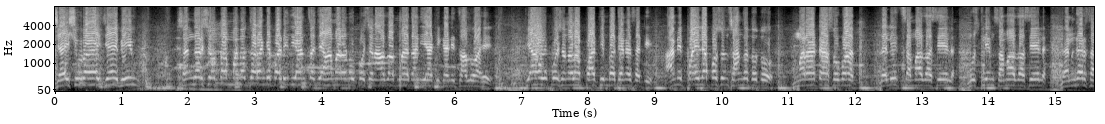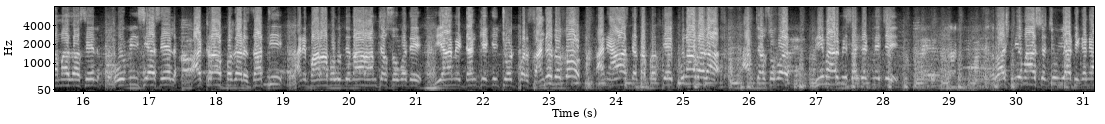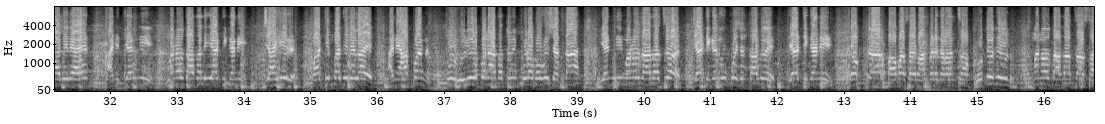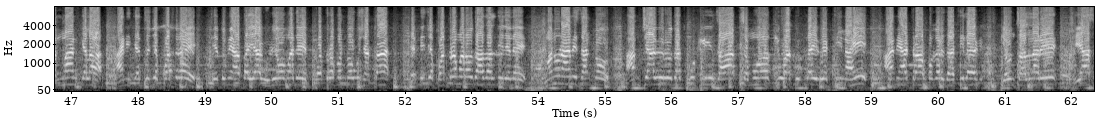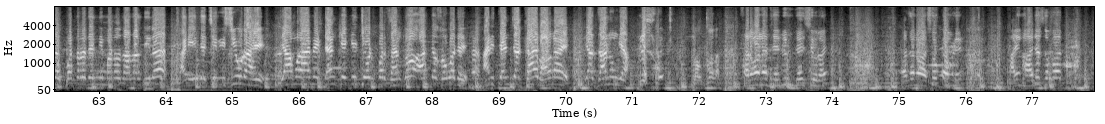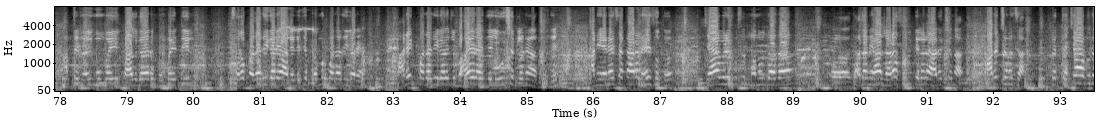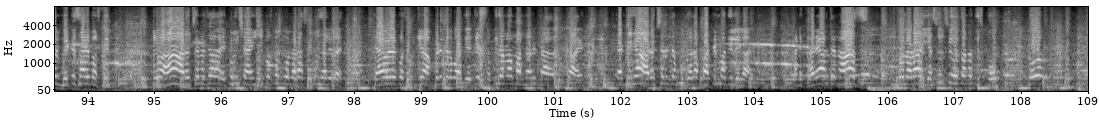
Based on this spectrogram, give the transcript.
जय शिवराय जय भीम. संघर्ष होता मनोज जरांगे पाटील यांचं जे आमरण उपोषण आझाद मैदान या ठिकाणी चालू आहे त्या उपोषणाला पाठिंबा देण्यासाठी आम्ही पहिल्यापासून सांगत होतो मराठा सोबत दलित समाज असेल मुस्लिम समाज असेल धनगर समाज असेल ओबीसी असेल अठरा पगड जाती आणि बारा बलुतेदार आमच्यासोबत आहे. हे आम्ही डंके की चोट पर सांगत होतो आणि आज त्याचा प्रत्यय पुन्हा बघा. आमच्यासोबत भीम आर्मी संघटनेचे राष्ट्रीय महासचिव या ठिकाणी आलेले आहेत आणि त्यांनी मनोजदादाला या ठिकाणी जाहीर पाठिंबा दिलेला आहे. आणि आपण तो व्हिडिओ पण आता तुम्ही पुढे बघू शकता. यांनी मनोजदादाचं ज्या ठिकाणी उपोषण चालू आहे त्या ठिकाणी डॉक्टर बाबासाहेब आंबेडकरांचा फोटो देऊन मनोज दादाचा सन्मान केला. आणि त्यांचं जे पत्र आहे ते तुम्ही आता या व्हिडिओमध्ये पत्र पण बघू शकता. त्यांनी जे पत्र मनोजदादाला दिलेलं आहे म्हणून आम्ही सांगतो आमच्या विरोधात कुठली जात समूह किंवा कुठलाही व्यक्ती नाही. आम्ही अठरा पगड जातीला घेऊन चालणारे हे असं पत्र त्यांनी मनोजदादाला दिलं आणि त्याची रिसिव्ड आहे. त्यामुळे आम्ही डंक एक चोट पर सांगतो आमच्यासोबत आहे. आणि त्यांच्या काय भावना आहे त्या जाणून घ्या. बोला सर्वांना जय भीम जय शिवराय. माझं नाव अशोक कांबळे आणि माझ्यासोबत ते नवी मुंबई पालघर मुंबईतील सर्व पदाधिकारी आलेले जे प्रमुख पदाधिकारी आहेत. अनेक पदाधिकारी जे बाहेर आहेत ते येऊ शकले नाही आतमध्ये. आणि येण्याचं कारण हेच होतं ज्यावेळेपासून मनोजदादा दादा दादाने हा लढा सुरू केलेला आहे आरक्षणा आरक्षणाचा तर त्याच्या अगोदर मेटे साहेब असतील किंवा हा आरक्षणाचा एकोणीसशे ऐंशी पासून जो लढा सुरू झालेला आहे त्यावेळेपासून जे आंबेडकरवादी जे संविधानाला मानणारे लोक आहेत त्यांनी ह्या आरक्षणाच्या मुद्द्याला पाठिंबा दिलेला आहे. आणि खऱ्या अर्थानं आज तो लढा यशस्वी होताना दिसतो. तो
